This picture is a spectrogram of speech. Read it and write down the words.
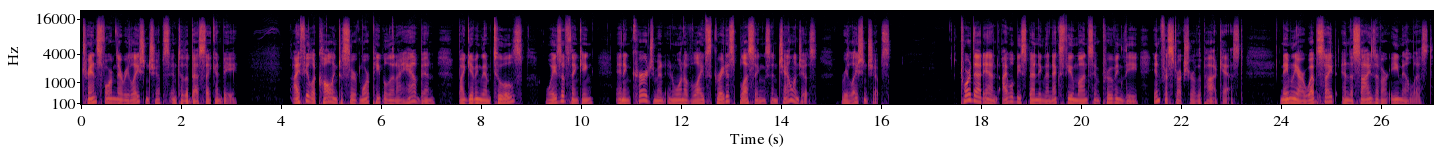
transform their relationships into the best they can be. I feel a calling to serve more people than I have been by giving them tools, ways of thinking, and encouragement in one of life's greatest blessings and challenges relationships. Toward that end, I will be spending the next few months improving the infrastructure of the podcast, namely our website and the size of our email list.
